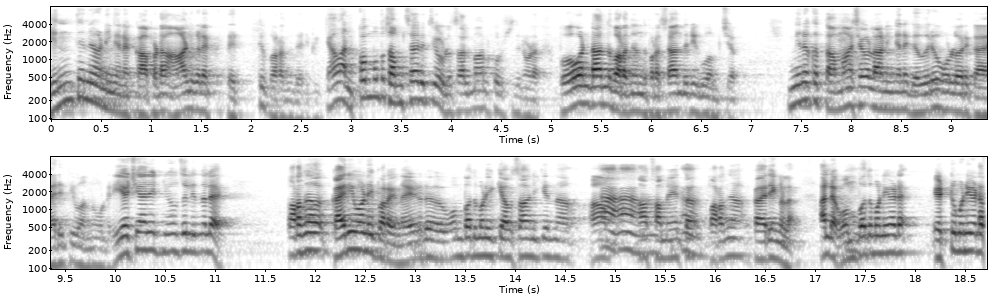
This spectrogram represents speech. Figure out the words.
എന്തിനാണ് ഇങ്ങനെ കപട ആളുകളെ തെറ്റ് പറഞ്ഞ് ധരിപ്പിക്കുക? ഞാൻ അല്പം മുമ്പ് സംസാരിച്ചേ ഉള്ളൂ സൽമാൻ ഖുർഷിദിനോട്. പോകണ്ടെന്ന് പറഞ്ഞെന്ന് പ്രശാന്ത് രഘുവംശം. ഇങ്ങനെയൊക്കെ തമാശകളാണ് ഇങ്ങനെ ഗൗരവമുള്ള ഒരു കാര്യത്തിൽ വന്നുകൊണ്ട്. ഏഷ്യാനെറ്റ് ന്യൂസിൽ ഇന്നലെ പറഞ്ഞ കാര്യമാണ് ഈ പറയുന്നത്. ഏത് ഒമ്പത് മണിക്ക് അവസാനിക്കുന്ന ആ ആ, സമയത്ത് പറഞ്ഞ കാര്യങ്ങൾ. അല്ല ഒമ്പത് മണിയുടെ എട്ട് മണിയുടെ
